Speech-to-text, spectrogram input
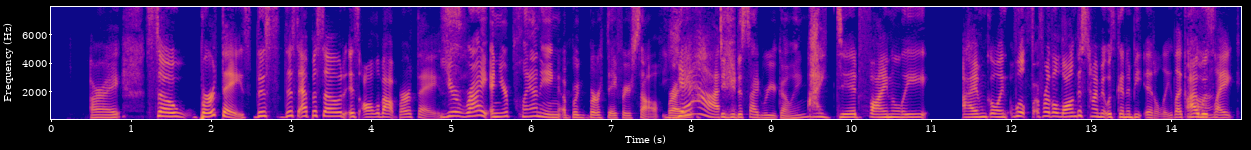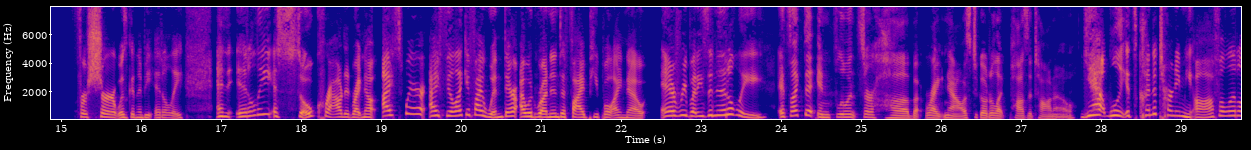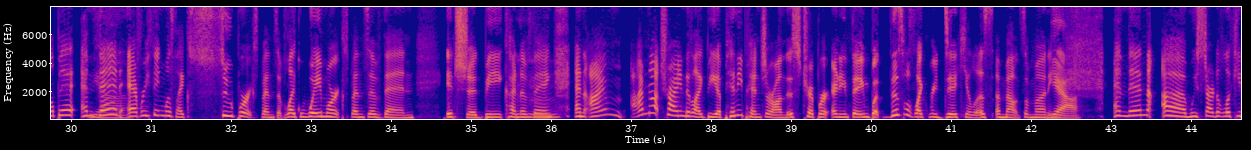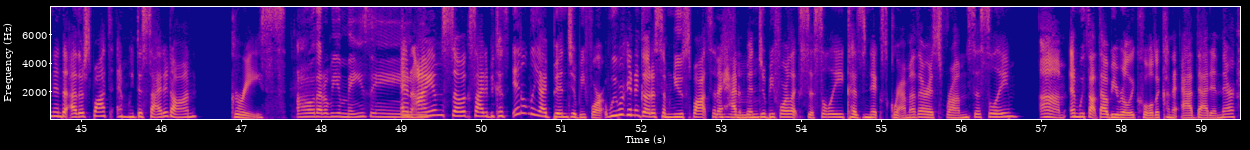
All right. So birthdays. This this episode is all about birthdays. You're right. And you're planning a big birthday for yourself, right? Yeah. Did you decide where you're going? I did finally. I'm going. Well, for, for the longest time, it was going to be Italy. Like I was Uh-huh. like, for sure, it was going to be Italy. And Italy is so crowded right now. I swear, I feel like if I went there, I would run into five people I know. Everybody's in Italy. It's like the influencer hub right now is to go to like Positano. Yeah, well, it's kind of turning me off a little bit. And then everything was like super expensive, like way more expensive than it should be kind of thing. And I'm I'm not trying to like be a penny pincher on this trip or anything, but this was like ridiculous amounts of money. Yeah. And then um we started looking into other spots and we decided on Greece. Oh, that'll be amazing. And I am so excited because Italy I've been to before. We were going to go to some new spots that I hadn't been Mhm. to before, like Sicily, because Nick's grandmother is from Sicily. Um, and we thought that would be really cool to kind of add that in there.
